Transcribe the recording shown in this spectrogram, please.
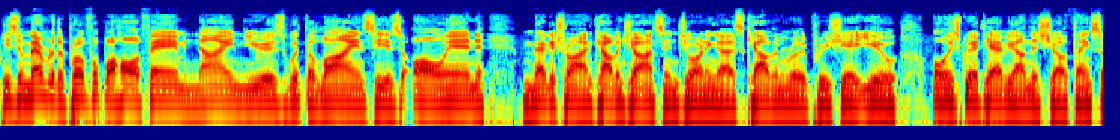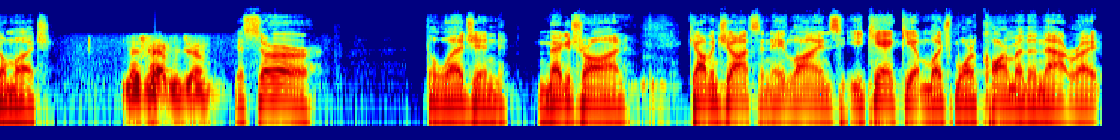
he's a member of the Pro Football Hall of Fame. Nine years with the Lions. He is all in. Megatron, Calvin Johnson, joining us. Calvin, really appreciate you. Always great to have you on this show. Thanks so much. Nice to have me, Jim. Yes, sir. The legend, Megatron, Calvin Johnson, eight Lions, You can't get much more karma than that, right?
